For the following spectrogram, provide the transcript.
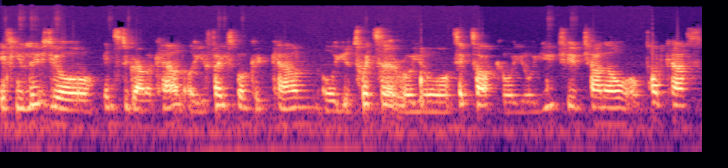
if you lose your Instagram account or your Facebook account or your Twitter or your TikTok or your YouTube channel or podcast,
